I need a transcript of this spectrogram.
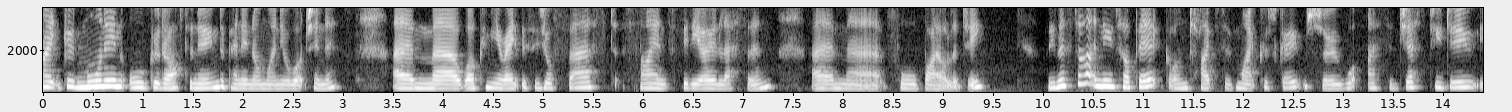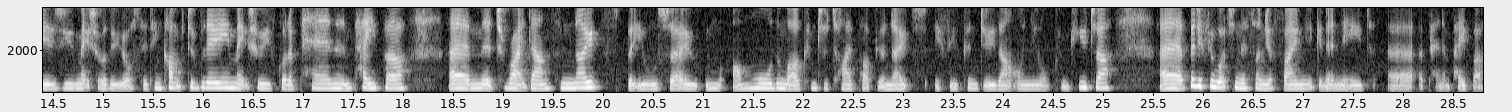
Right, good morning or good afternoon, depending on when you're watching this. Um, uh, welcome Year 8. This is your first science video lesson um, uh, for biology. We're going to start a new topic on types of microscopes. So what I suggest you do is you make sure that you're sitting comfortably, make sure you've got a pen and paper um, to write down some notes, but you also are more than welcome to type up your notes if you can do that on your computer. Uh, but if you're watching this on your phone, you're going to need uh, a pen and paper.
